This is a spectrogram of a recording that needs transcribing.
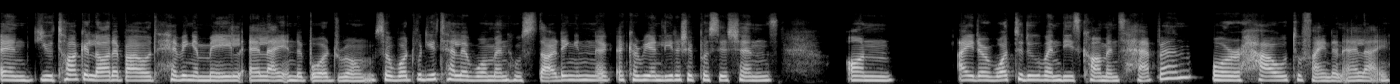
And you talk a lot about having a male ally in the boardroom. So what would you tell a woman who's starting in a, a career in leadership positions on either what to do when these comments happen or how to find an ally?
